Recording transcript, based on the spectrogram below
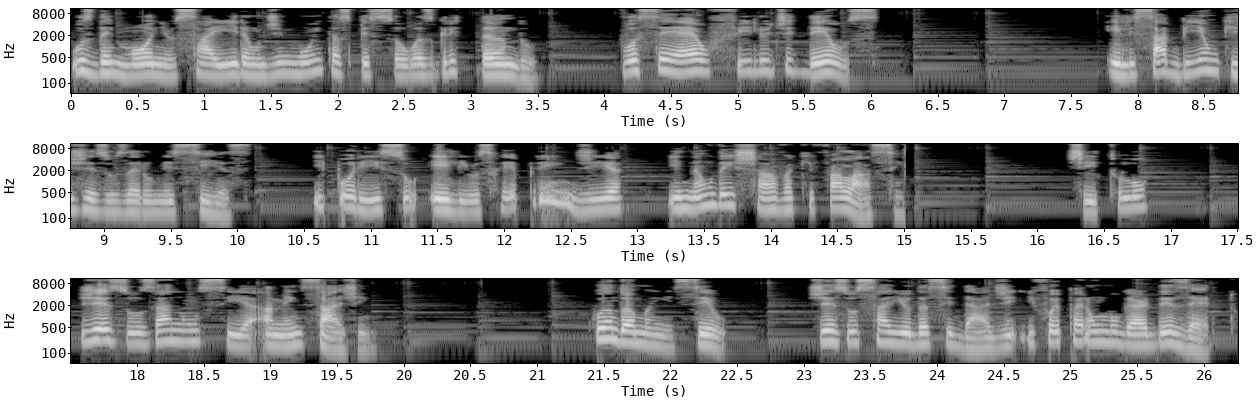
Os demônios saíram de muitas pessoas gritando: Você é o Filho de Deus! Eles sabiam que Jesus era o Messias e por isso ele os repreendia e não deixava que falassem. Título Jesus anuncia a mensagem. Quando amanheceu, Jesus saiu da cidade e foi para um lugar deserto.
